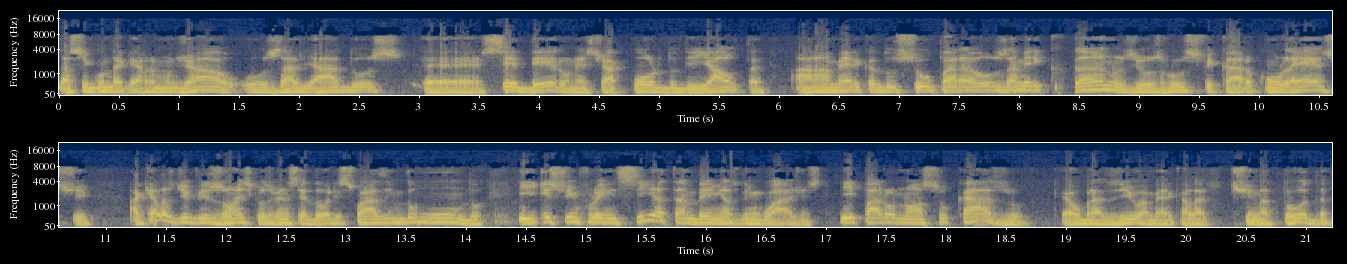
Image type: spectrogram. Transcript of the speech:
da Segunda Guerra Mundial, os aliados eh, cederam neste acordo de Yalta a América do Sul para os americanos e os russos ficaram com o leste. Aquelas divisões que os vencedores fazem do mundo. E isso influencia também as linguagens. E para o nosso caso, que é o Brasil, a América Latina toda,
